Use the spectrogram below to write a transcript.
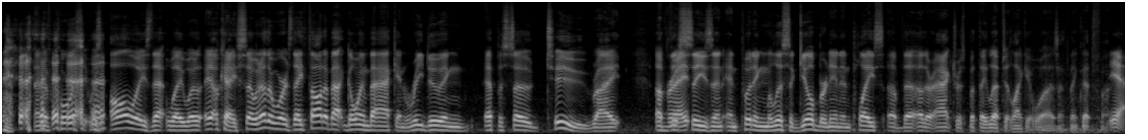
and of course, it was always that way. Well, Okay, so in other words, they thought about going back and redoing episode two, right, of this Right. season and putting Melissa Gilbert in in place of the other actress, but they left it like it was. I think that's fine. Yeah,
